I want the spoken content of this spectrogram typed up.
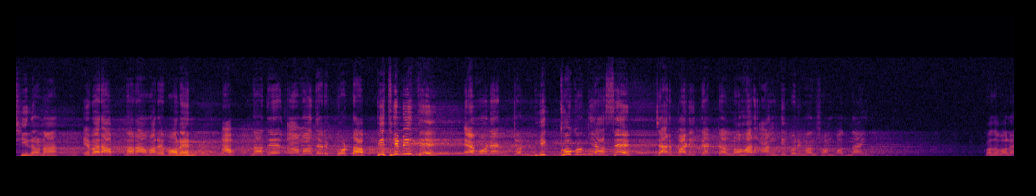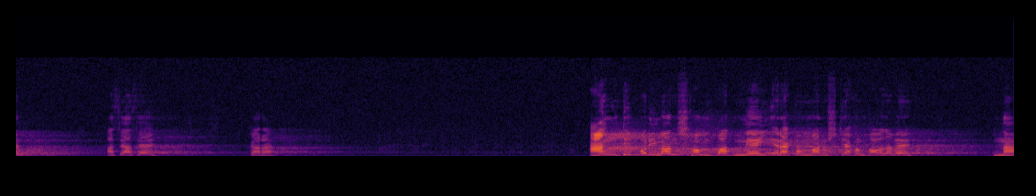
ছিল না। এবার আপনারা আমারে বলেন, আপনাদের, আমাদের গোটা পৃথিবীতে এমন একজন ভিক্ষুক কি আছে যার বাড়িতে একটা লোহার আংটি পরিমাণ সম্পদ নাই? কথা বলেন। আছে আছে? কারা? আংটি পরিমাণ সম্পদ নেই, এরকম মানুষ কি এখন পাওয়া যাবে না,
